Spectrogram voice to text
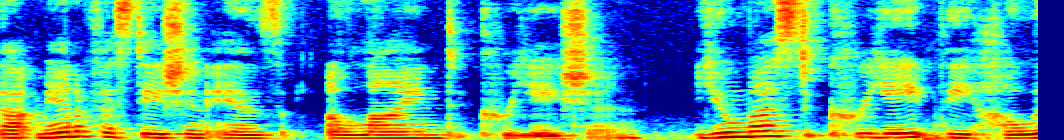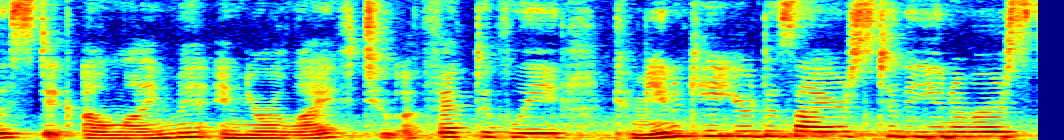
that manifestation is aligned creation. You must create the holistic alignment in your life to effectively communicate your desires to the universe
